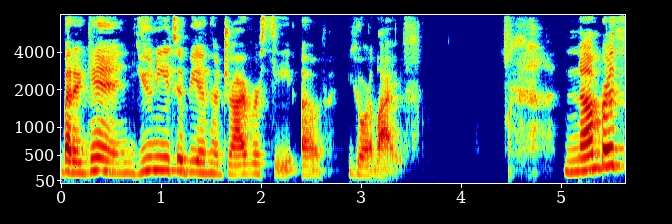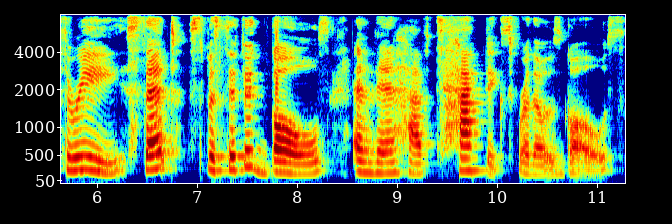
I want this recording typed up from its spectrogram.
But again, you need to be in the driver's seat of your life. Number three, set specific goals and then have tactics for those goals.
